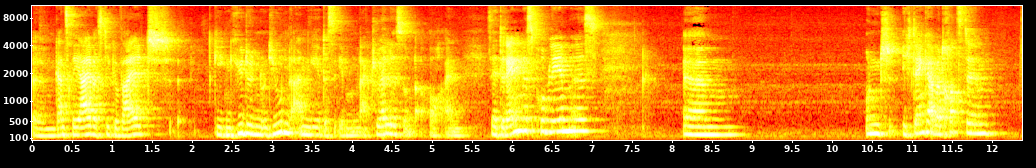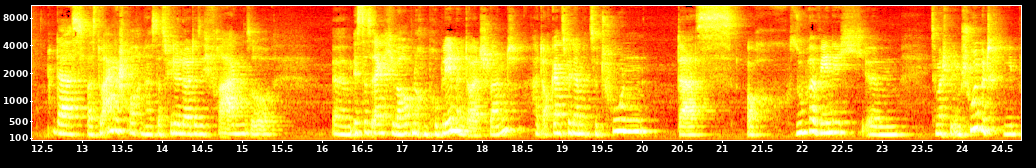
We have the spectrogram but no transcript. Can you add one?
ähm, ganz real, was die Gewalt gegen Jüdinnen und Juden angeht, das eben ein aktuelles und auch ein sehr drängendes Problem ist. Ähm, und ich denke aber trotzdem, dass, was du angesprochen hast, dass viele Leute sich fragen, so, ähm, ist das eigentlich überhaupt noch ein Problem in Deutschland? Hat auch ganz viel damit zu tun, dass auch super wenig, ähm, zum Beispiel im Schulbetrieb,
